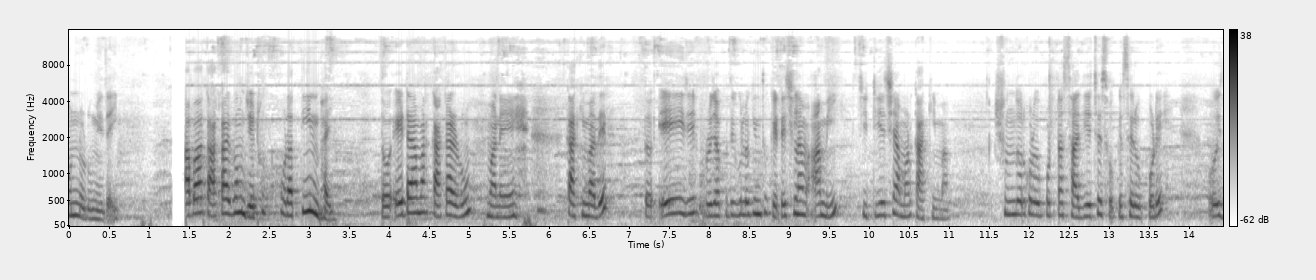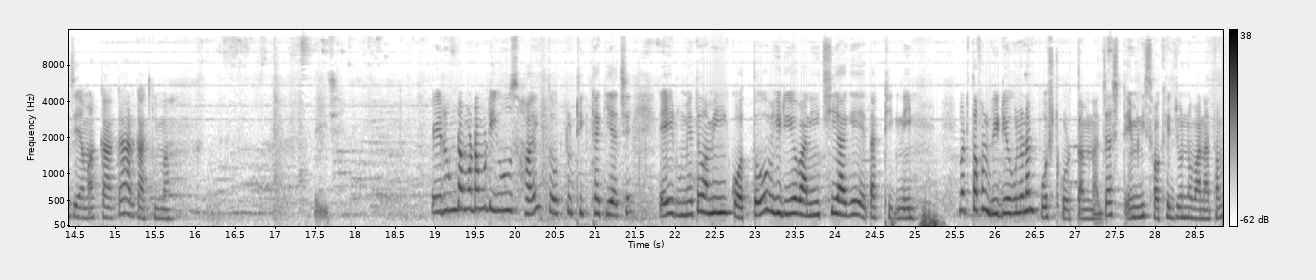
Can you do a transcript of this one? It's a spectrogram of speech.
অন্য রুমে যাই। বাবা, কাকা এবং জেঠু, ওরা তিন ভাই। তো এটা আমার কাকার রুম মানে কাকিমাদের। তো এই যে প্রজাপতিগুলো কিন্তু কেটেছিলাম আমি, চিটিয়েছে আমার কাকিমা। সুন্দর করে উপরটা সাজিয়েছে শোকেসের উপরে। ওই যে আমার কাকা আর কাকিমা। এই যে। এই রুমটা মোটামুটি ইউজ হয়, তো একটু ঠিকঠাকই আছে। এই রুমেতেও আমি কত ভিডিও বানিয়েছি আগে, এ তার ঠিক নেই। বাট তখন ভিডিওগুলো আমি পোস্ট করতাম না জাস্ট এমনি শখের জন্য বানাতাম।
